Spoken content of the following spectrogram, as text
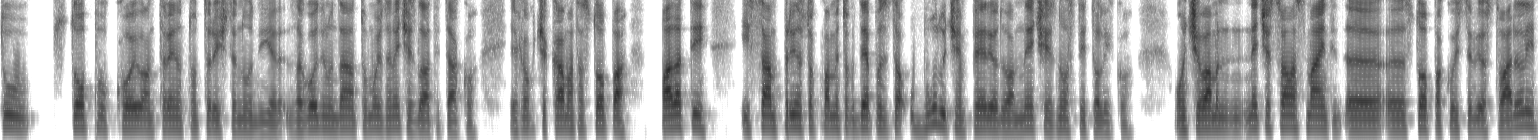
tu stopu koju vam trenutno tržište nudi. Jer za godinu dana to možda neće izgledati tako. Jer kako će kamata stopa padati i sam prinos tog pametnog depozita u budućem periodu vam neće iznositi toliko. On će vam, neće s vama smanjiti uh, stopa koju ste vi ostvarili,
